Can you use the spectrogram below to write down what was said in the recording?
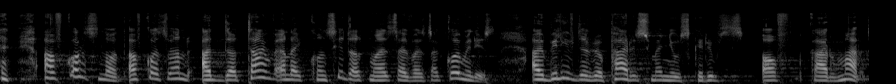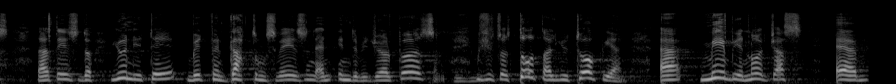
of course not. Of course, when, at the time when I considered myself as a communist, I believed in the Paris manuscripts of Karl Marx. That is the unity between Gattungswesen and individual person, mm -hmm. which is a total utopian, uh, maybe not just um,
